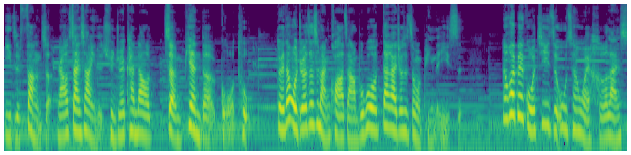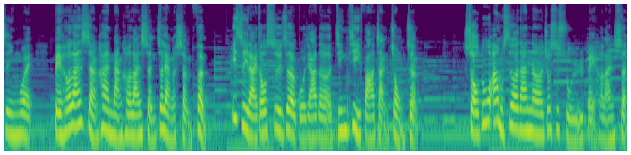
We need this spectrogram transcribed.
椅子放着，然后站上椅子去，你就会看到整片的国土。对，但我觉得这是蛮夸张，不过大概就是这么平的意思。那会被国际一直误称为荷兰，是因为北荷兰省和南荷兰省这两个省份。一直以来都是这个国家的经济发展重镇，首都阿姆斯特丹呢就是属于北荷兰省，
